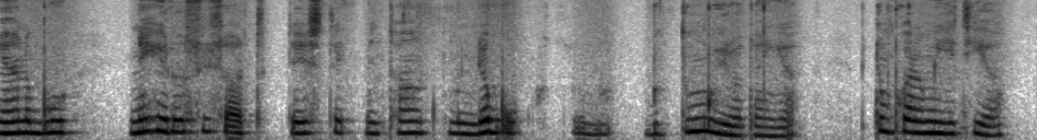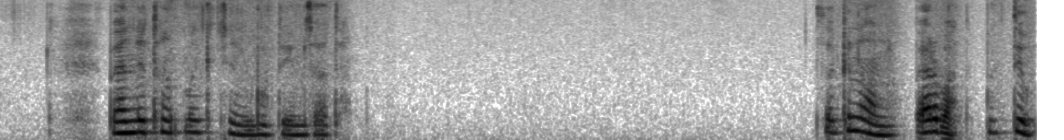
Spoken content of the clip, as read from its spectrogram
yani bu ne herosuysa artık destek mi tank mı ne bu bıktım bu hero'dan ya. Bütün paramı yedi ya. Ben de tanıtmak için buradayım zaten. Sakın alma. Berbat. Bıktım.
